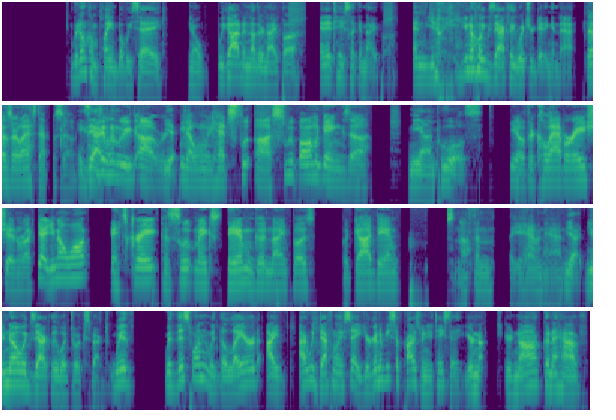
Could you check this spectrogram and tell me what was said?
we don't complain, but we say, you know, we got another Nipa and it tastes like a Nipa, and you know, you know exactly what you're getting in that. That was our last episode. Exactly. when we, uh, were- Yeah. you know, when we had Slo- uh, Sloop Almagang's, uh, Neon pools. you know, their collaboration. We're like, yeah, you know what? It's great because Sloop makes damn good Nipas, but goddamn, it's nothing that you haven't had. Yeah, you know exactly what to expect. With with this one, with the layered, I I would definitely say you're going to be surprised when you taste it. You're not you're not going to have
